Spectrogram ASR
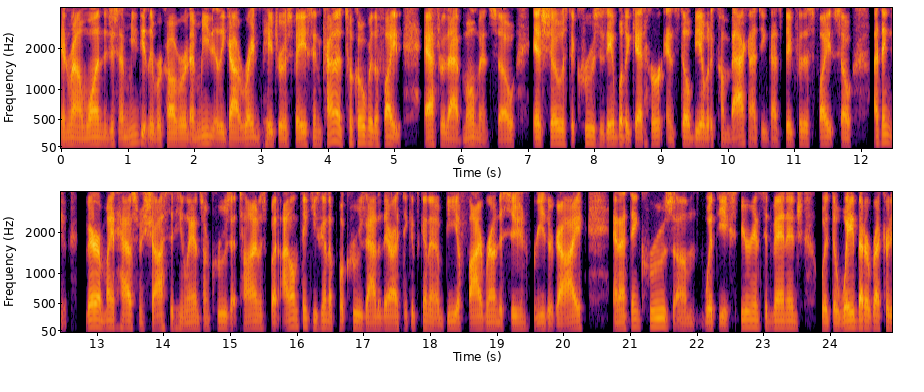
in round one, and just immediately recovered. Immediately got right in Pedro's face and kind of took over the fight after that moment. So it shows that Cruz is able to get hurt and still be able to come back, and I think that's big for this fight. So I think Vera might have some shots that he lands on Cruz at times, but I don't think he's going to put Cruz out of there. I think it's going to be a five round decision for either guy. And I think Cruz, um, with the experience advantage, with the way better record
